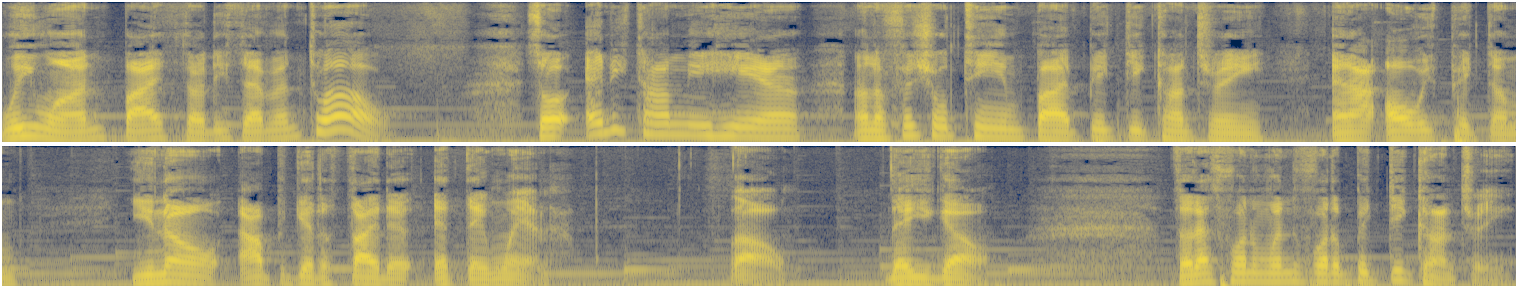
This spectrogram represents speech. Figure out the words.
we won by 37 12. So anytime you hear an official team by Big D Country, and I always pick them, you know I'll get excited if they win. So there you go. So that's one win for the Big D Country.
